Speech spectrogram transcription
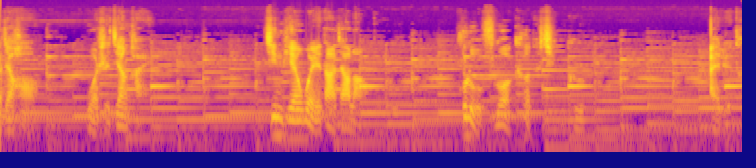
家好，我是江海。今天为大家朗读普鲁弗洛克的情歌《艾略特》。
